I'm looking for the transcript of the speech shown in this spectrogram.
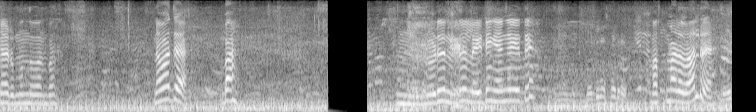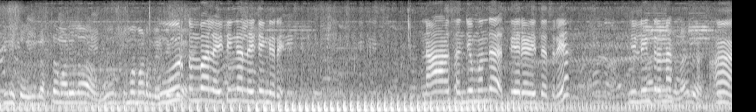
ನೋಡ್ರಿ ಮುಂದೆ ಒಂದು ಬಾ. ನವಾಜ, ಬಾ. ಹ್ಞೂ ನೋಡಿದ್ರಿ ಲೈಟಿಂಗ್ ಹೆಂಗೈತಿ ಮಸ್ತ್ ಅಲ್ರಿ? ಮಾಡಿಲ್ಲ ಊರು ತುಂಬ ಲೈಟಿಂಗ ಲೈಟಿಂಗ ರೀ. ನಾಳೆ ಸಂಜೆ ಮುಂದೆ ತೇರು ಎಳಿತೈತ್ರಿ. ಇಲ್ಲಿಂತ್ರ ಹಾಂ.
